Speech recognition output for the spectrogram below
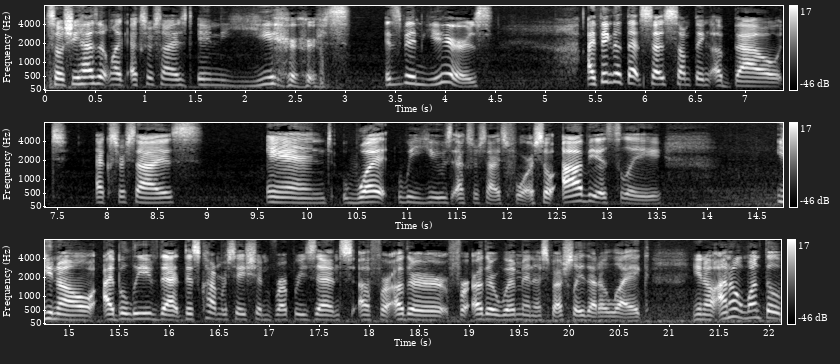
So she hasn't like exercised in years. It's been years. I think that that says something about exercise and what we use exercise for. So obviously, you know, I believe that this conversation represents uh, for other for other women, especially that are like you know, I don't want the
